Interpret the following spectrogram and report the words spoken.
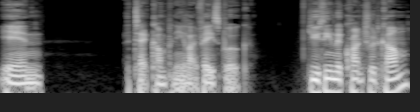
in a tech company like Facebook? Do you think the crunch would come?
